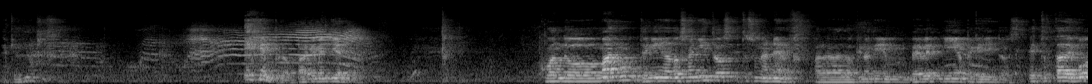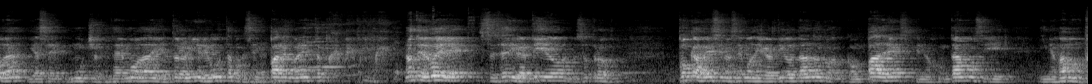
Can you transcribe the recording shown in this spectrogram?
Las que Dios quiso. Ejemplo, para que me entiendan. Cuando Manu tenía dos añitos, esto es una Nerf, para los que no tienen bebés niños pequeñitos. Esto está de moda, y hace mucho que está de moda, y a todos los niños les gusta porque se disparan con esto. No te duele, eso es divertido. Nosotros pocas veces nos hemos divertido tanto con, padres que nos juntamos y, nos vamos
